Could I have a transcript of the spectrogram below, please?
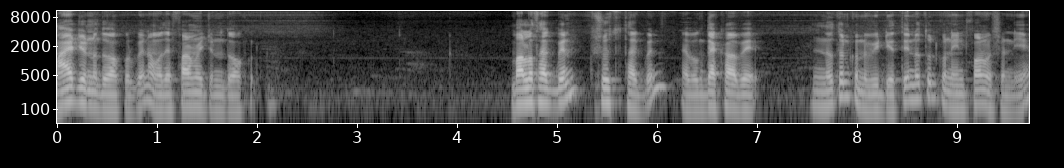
মায়ের জন্য দোয়া করবেন, আমাদের ফার্মের জন্য দোয়া করবেন। ভালো থাকবেন, সুস্থ থাকবেন এবং দেখা হবে নতুন কোনো ভিডিওতে, নতুন কোনো ইনফরমেশন নিয়ে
